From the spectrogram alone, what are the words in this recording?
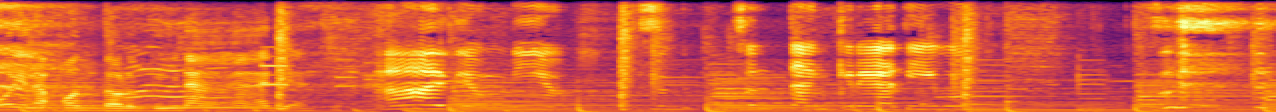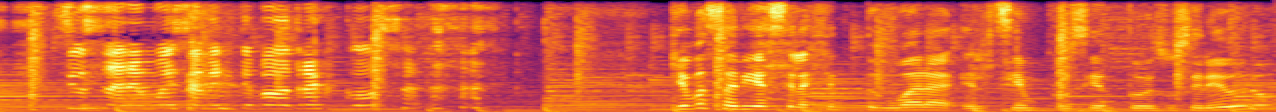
Hoy la fonda ordinaria. Ay, Dios mío. Son, tan creativos. si usáramos esa mente para otras cosas. ¿Qué pasaría si la gente ocupara el 100% de su cerebro?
